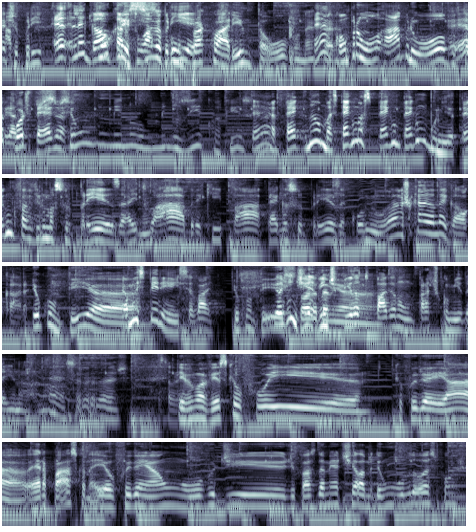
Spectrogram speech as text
É, tipo, abrir. É, é legal, cara, tu precisa abrir. comprar 40 ovo, né, É, cara? compra um ovo, abre o ovo, tá É, ligado? pode pega. ser um minu, minuzico aqui, isso, É, né? pega. Não, mas pega umas, pega um, pega um bonito, pega um que vai vir uma surpresa, aí tu abre aqui, pá, pega a surpresa, come o. Eu acho que é legal, cara. Eu contei a... É uma experiência, vai. Eu contei E hoje em dia, a história 20 da pila minha... tu paga num prato de comida aí, não. não. É, isso é verdade. Teve uma vez que eu fui. que eu fui ganhar. Era Páscoa, né? E eu fui ganhar um ovo de, de Páscoa da minha tia. Ela me deu um ovo da Boa Esponja.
